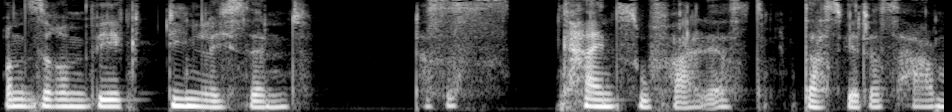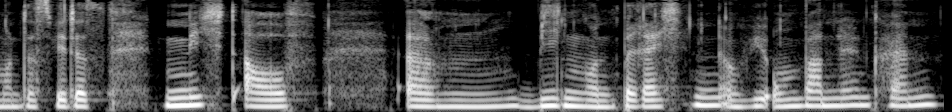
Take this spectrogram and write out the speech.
unserem Weg dienlich sind. Das ist kein Zufall ist, dass wir das haben und dass wir das nicht auf ähm, Biegen und Brechen irgendwie umwandeln können,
